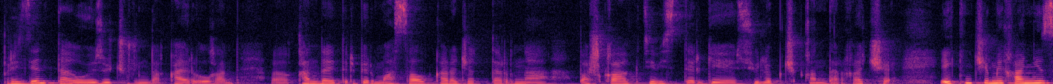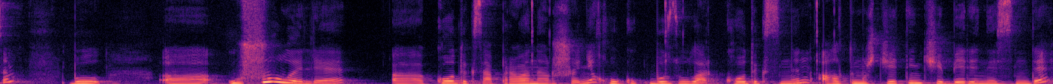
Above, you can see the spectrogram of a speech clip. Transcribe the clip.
Президент дагы өз учурунда кайрылган э, кандайдыр бир массалык каражаттарына башка активисттерге сүйлөп чыккандаргачы. Экинчи механизм бул э, ушул эле кодекс о правонарушениях укук бузуулар кодексинин алтымыш жетинчи беренесинде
